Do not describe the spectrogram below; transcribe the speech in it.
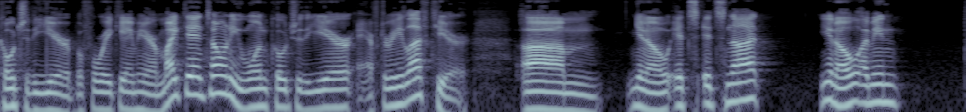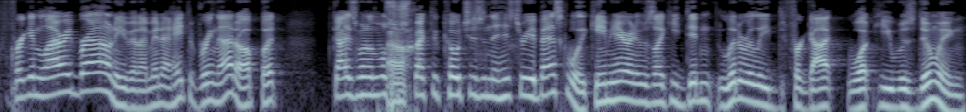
Coach of the Year before he came here. Mike D'Antoni won Coach of the Year after he left here. Um, you know, it's it's not, you know, I mean, friggin' Larry Brown. Even I mean, I hate to bring that up, but Guy's one of the most oh. respected coaches in the history of basketball. He came here and it was like he didn't literally forgot what he was doing.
